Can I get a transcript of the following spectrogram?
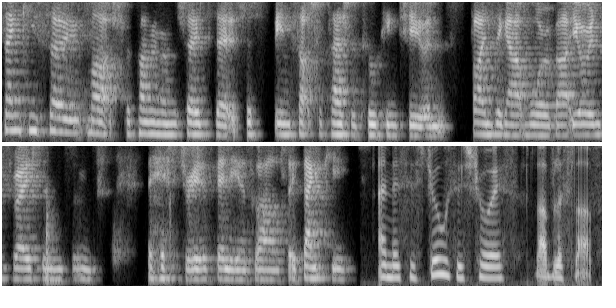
thank you so much for coming on the show today. It's just been such a pleasure talking to you and finding out more about your inspirations and the history of Billie as well. So thank you. And this is Jools's choice, Loveless Love.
